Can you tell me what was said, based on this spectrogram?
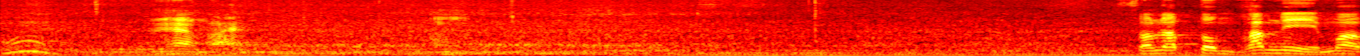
อืมนี่แห้งไหมอืมสำหรับต้มคำนี่มอบ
